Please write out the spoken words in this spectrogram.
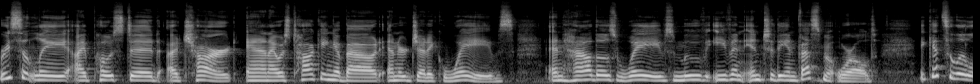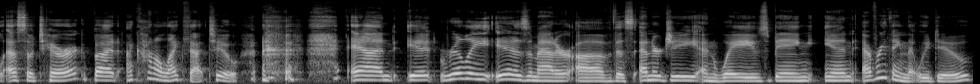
Recently, I posted a chart and I was talking about energetic waves and how those waves move even into the investment world. It gets a little esoteric, but I kind of like that too. and it really is a matter of this energy and waves being in everything that we do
